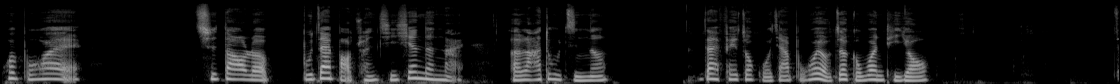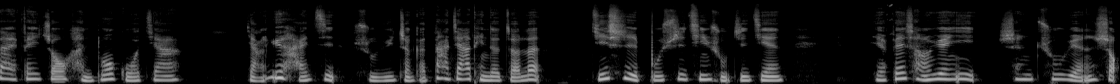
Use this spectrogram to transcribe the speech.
会不会吃到了？不再保存期限的奶而拉肚子呢？在非洲国家不会有这个问题哟。在非洲很多国家，养育孩子属于整个大家庭的责任，即使不是亲属之间，也非常愿意伸出援手，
